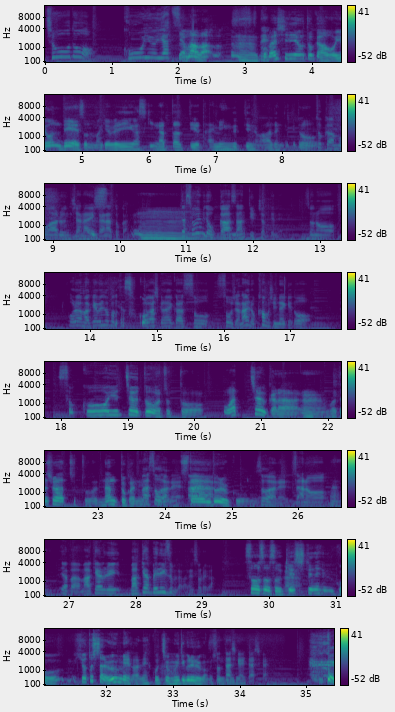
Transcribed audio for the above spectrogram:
ちょうどこういうやつをいやまあわ、うんね。小林レオとかを読んでそのマキャベリが好きになったっていうタイミングっていうのはあるんだけど。とかもあるんじゃないかなとかね。うん。だそういう意味でお母さんって言っちゃってんだよね。その俺はマキャベリのこ。と詳しくないからそうそうじゃないのかもしれないけど。そこを言っちゃうと、ちょっと、終わっちゃうから、うん、私はちょっと、なんとかね、まあそうだね。こ伝える努力をね。そうだね。あのうん。やっぱマキャベリマキャベリズムだからねそれが。そうそうそう、決してね、こう、ひょっとしたら運命がね、こっちを向いてくれるかもしれない。確かに確かに。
